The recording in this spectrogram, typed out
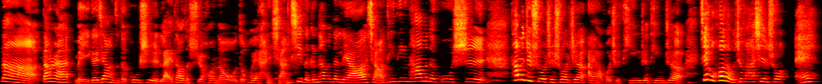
那当然，每一个这样子的故事来到的时候呢，我都会很详细的跟他们的聊，想要听听他们的故事。他们就说着说着，哎呀，我就听着听着，结果后来我就发现说，哎。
